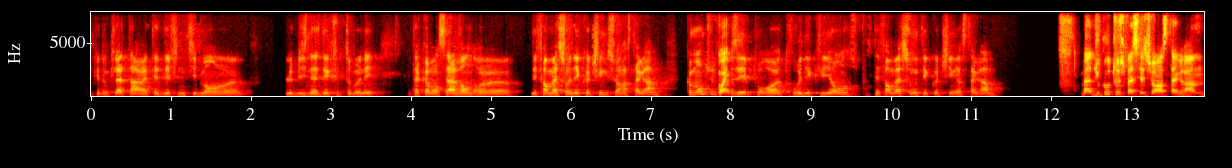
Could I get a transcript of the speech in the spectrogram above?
Ok, donc là, tu as arrêté définitivement euh, le business des crypto-monnaies. Tu as commencé à vendre euh, des formations et des coachings sur Instagram. Comment tu faisais pour trouver des clients pour tes formations, tes coachings Instagram? Bah, Du coup, tout se passait sur Instagram.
